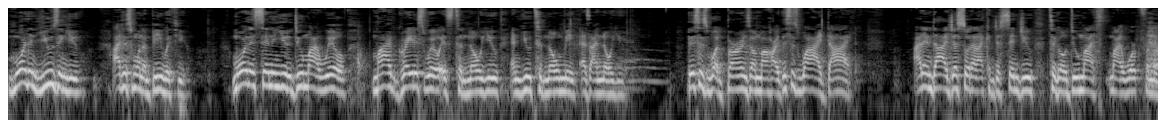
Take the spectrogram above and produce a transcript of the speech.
more than using you. I just want to be with you. More than sending you to do my will, my greatest will is to know you and you to know me as I know you. This is what burns on my heart. This is why I died. I didn't die just so that I can just send you to go do my, my work for me.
